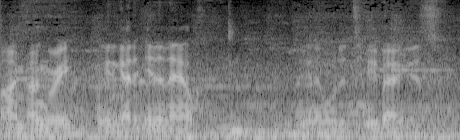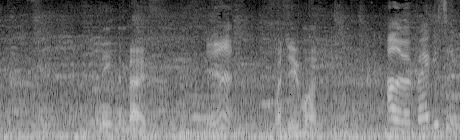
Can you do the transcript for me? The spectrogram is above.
I'm hungry. I'm going to go to In and Out. I'm going to order two burgers and eat them both. Yeah. What do you want? I'll have a burger too.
